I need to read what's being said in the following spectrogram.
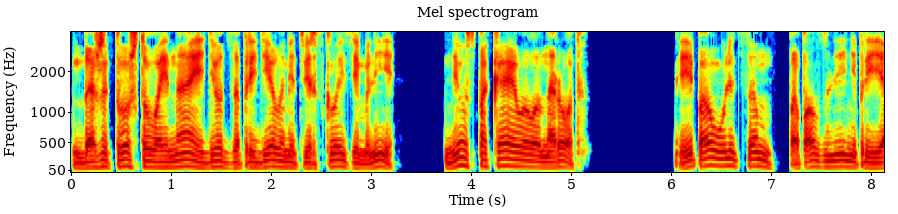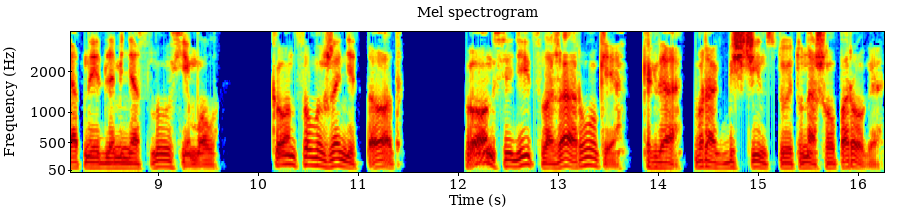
Даже то, что война идет за пределами Тверской земли, не успокаивало народ. И по улицам поползли неприятные для меня слухи, мол, консул уже не тот. Он сидит, сложа руки, когда враг бесчинствует у нашего порога.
